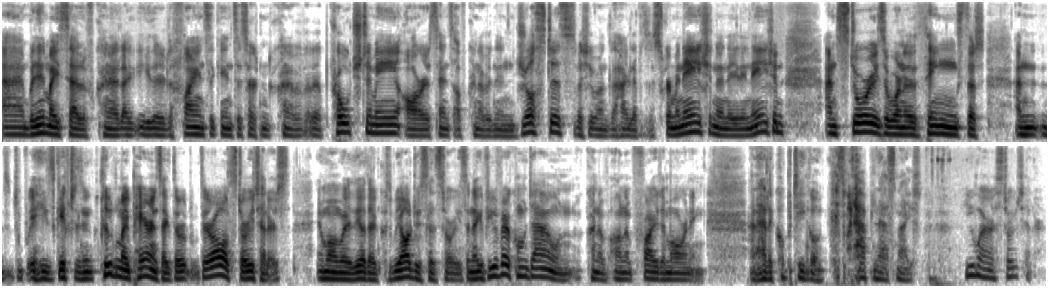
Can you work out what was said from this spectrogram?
um, within myself, kind of like either defiance against a certain kind of approach to me or a sense of kind of an injustice, especially around the high levels of discrimination and alienation. And stories are one of the things that, and he's gifted, including my parents, like they're, they're all storytellers in one way or the other because we all do tell stories. And like, if you've ever come down kind of on a Friday morning and had a cup of tea going, guess what happened last night? You are a storyteller.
